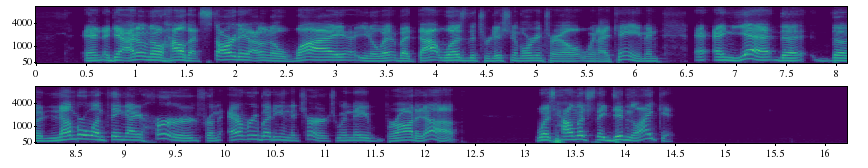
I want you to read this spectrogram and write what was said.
And again, I don't know how that started. I don't know why, you know, but that was the tradition of Oregon Trail when I came. And and yet the the number one thing I heard from everybody in the church when they brought it up was how much they didn't like it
